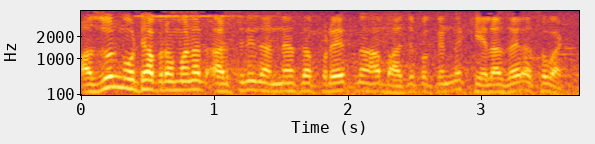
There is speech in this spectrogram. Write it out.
अजून मोठ्या प्रमाणात अडचणीत आणण्याचा प्रयत्न हा भाजपकडनं केला जाईल असं वाटतं.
